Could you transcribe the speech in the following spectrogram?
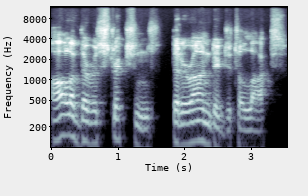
all of the restrictions that are on digital locks.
